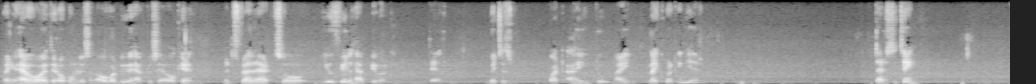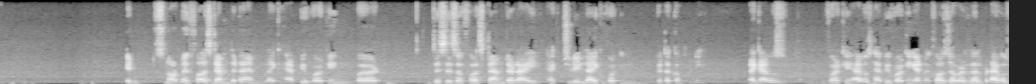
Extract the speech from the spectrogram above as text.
When you have a voice, they're open to listen. Oh, what do you have to say? Okay, let's try that. So you feel happy working there, which is what I do. I like working here. That's the thing. It's not my first time that I'm like happy working, but this is the first time that I actually like working with a company. Like I was happy working at my first job as well, but I was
